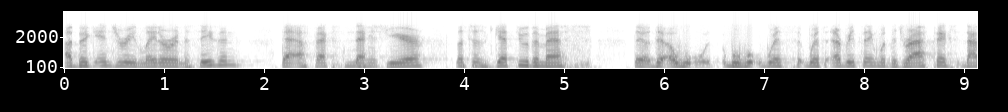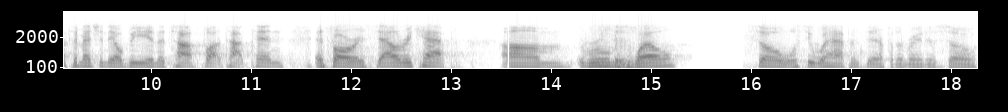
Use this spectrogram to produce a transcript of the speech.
a big injury later in the season that affects next Mm-hmm. year. Let's just get through the mess. The, the, uh, w- w- w- with with everything with the draft picks, not to mention they'll be in the top fi- top ten as far as salary cap um, room Mhm. as well. So we'll see what happens there for the Raiders. So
